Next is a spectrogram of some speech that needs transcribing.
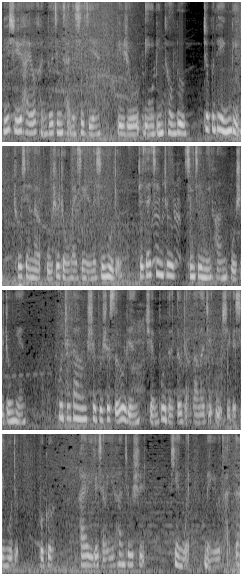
也许还有很多精彩的细节，比如林一斌透露，这部电影里出现了五十种外星人的新物种，旨在庆祝《星际迷航》五十周年。不知道是不是所有人全部的都找到了这五十个新物种。不过，还有一个小遗憾就是，片尾没有彩蛋。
